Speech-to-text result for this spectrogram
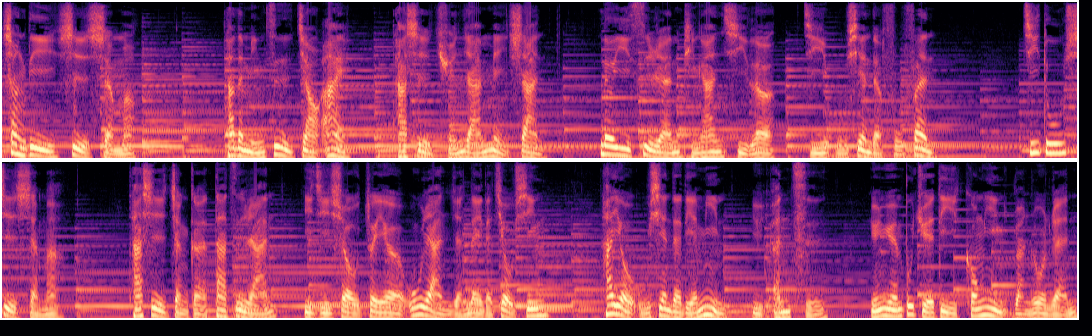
上帝是什么？他的名字叫爱。他是全然美善，乐意四人平安喜乐及无限的福分。基督是什么？他是整个大自然以及受罪恶污染人类的救星。他有无限的怜悯与恩慈，源源不绝地供应软弱人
